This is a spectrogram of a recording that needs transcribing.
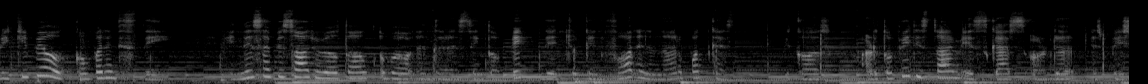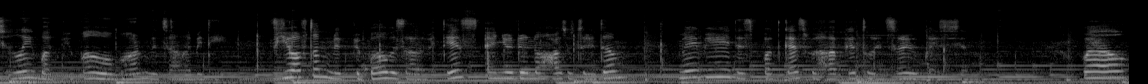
be keeping you company this day. In this episode, we will talk about an interesting topic that you can find in another podcast. Because our topic this time is God's order, especially about people who are born with celebrity. If you often meet people with celebrities and you don't know how to treat them, maybe this podcast will help you to answer your question. Well,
